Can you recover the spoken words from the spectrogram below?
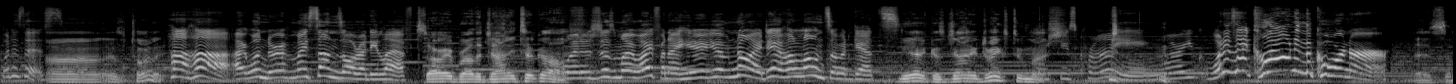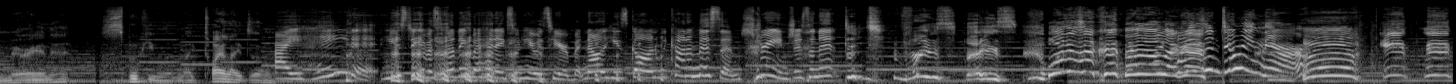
What is this? Uh, there's a toilet. Ha ha, I wonder if my son's already left. Sorry, brother. Johnny took off. When it's just my wife and I here, you have no idea how lonesome it gets. Yeah, because Johnny drinks too Oh, much. she's crying. Why are you? What is that clown in the corner? That's a marionette. Spooky one, like Twilight Zone. I hate it. He used to give us nothing but headaches when he was here, but now that he's gone, we kind of miss him. Strange, isn't it? Did you space? What is that? Oh What is my it doing there? god! Ah, it, it.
